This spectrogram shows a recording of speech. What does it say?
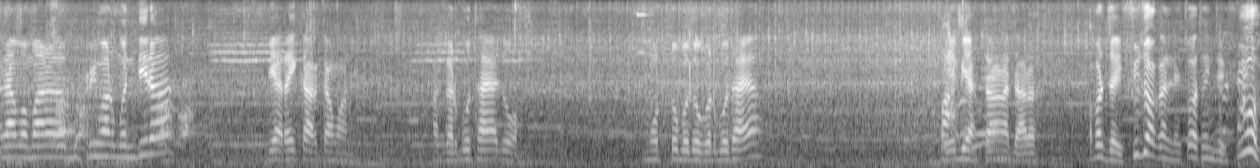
અને અમારા બુકરીમાનું મંદિર ત્યાં રહી કારકામાં આ ગરબો થયા જો. મોટો બધો ગરબો થયા. એ બી તારા દાર આપણે જઈશું જો આગળ ને ચો થઈને જઈશું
